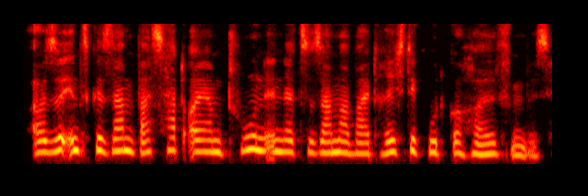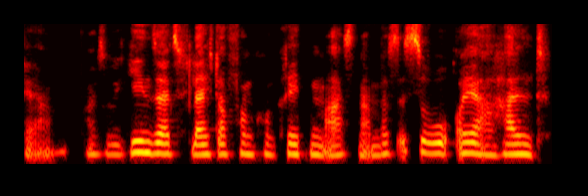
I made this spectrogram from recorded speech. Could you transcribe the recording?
Also insgesamt, was hat eurem Tun in der Zusammenarbeit richtig gut geholfen bisher? Also jenseits vielleicht auch von konkreten Maßnahmen. Was ist so euer Halt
